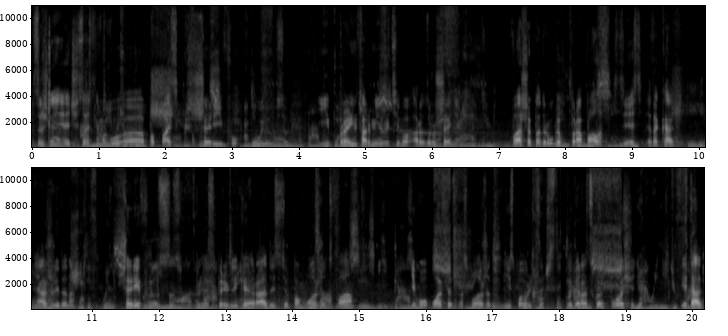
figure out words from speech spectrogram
К сожалению, я сейчас не могу э, попасть к шерифу Уилсу и проинформировать его о разрушениях. Ваша подруга пропала здесь. Это как? Неожиданно. Шериф Уилсон с, с превеликой радостью поможет вам. Его офис расположен вниз по улице, за городской площадью. Итак,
